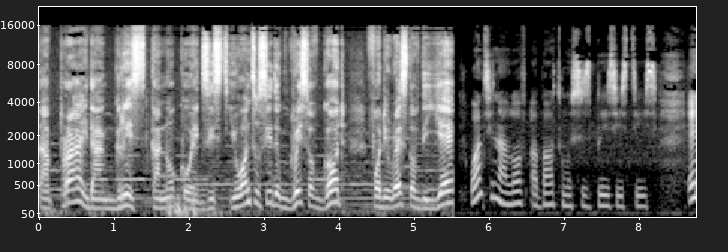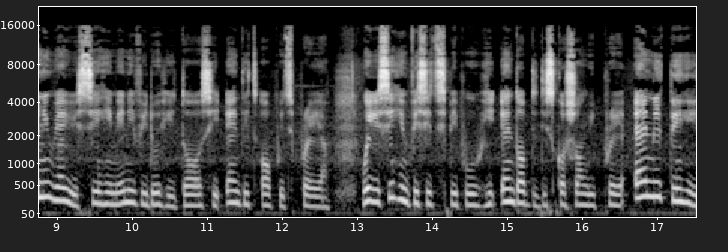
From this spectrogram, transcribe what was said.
that pride and grace cannot coexist. You want to see the grace of God for the rest of the year? One thing I love about Moses Bliss is this. Anywhere you see him, any video he does, he end it up with prayer. When you see him visit people, he end up the discussion with prayer. Anything he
